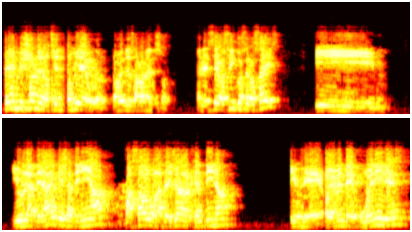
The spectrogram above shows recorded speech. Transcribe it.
3 millones 200 mil euros lo vendió San Lorenzo. En el 0506 y, y un lateral que ya tenía pasado con la selección argentina, eh, obviamente de juveniles,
